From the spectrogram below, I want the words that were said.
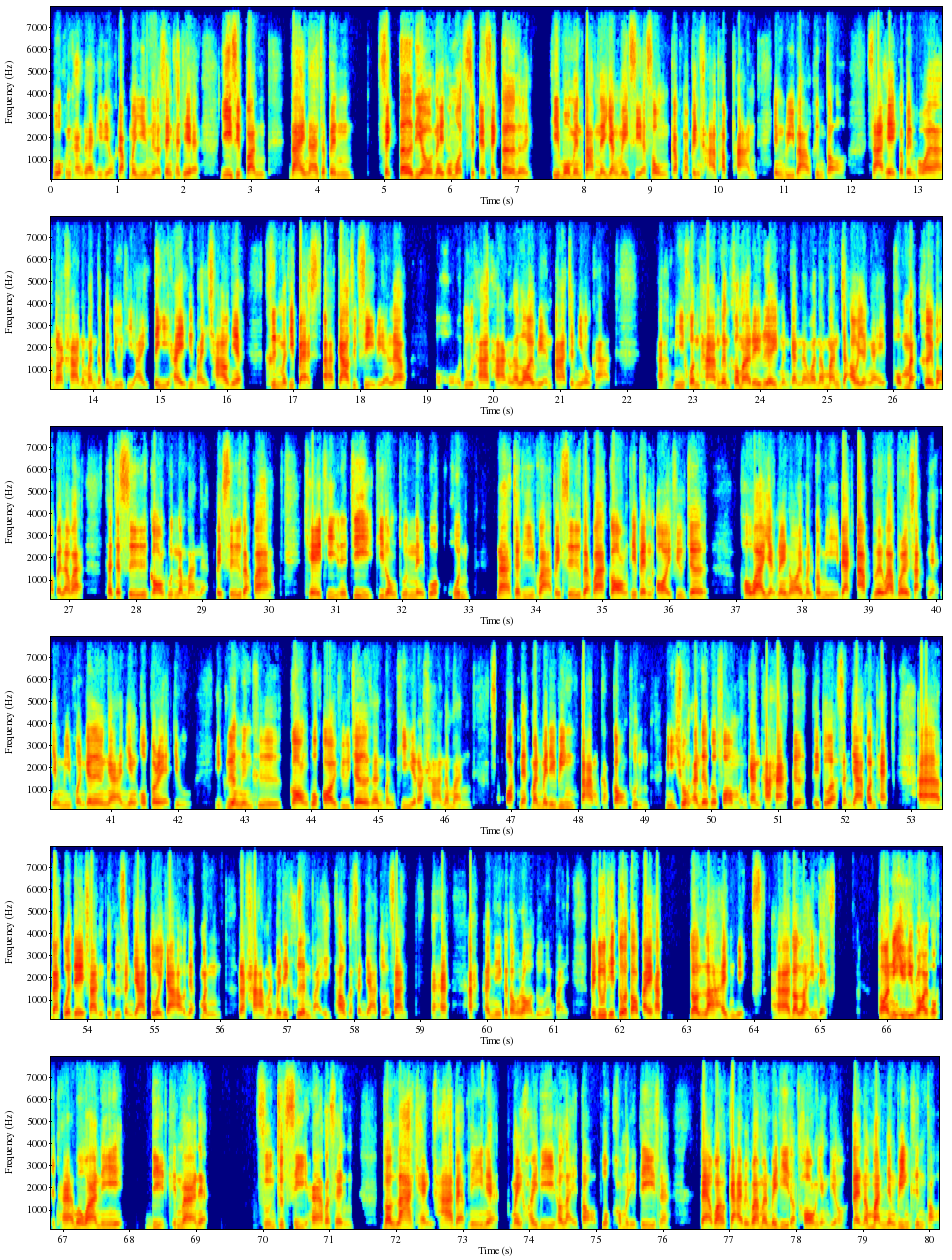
บวกค่อนข้างแรงทีเดียว กลับมายืนเหนือเส้นค่าเฉลี่ย 20 วันได้น่าจะเป็น sector เดียวในทั้งหมด 11 sector เลยที่โมเมนตัมเนี่ยยังไม่เสียทรงกลับมาเป็นขาปรับฐานยัง rebound ขึ้นต่อ สาเหตุก็เป็นเพราะว่าราคาน้ำมัน WTI ตี high ขึ้นไปเช้าเนี้ยขึ้นมาที่8อ่า94 เหรียญแล้ว โอ้โห ดูท่าทางแล้วร้อยเหรียญอาจจะมีโอกาสอ่ามีคนถามกันเข้ามาเรื่อยๆ เหมือนกันนะว่าน้ำมันจะเอาอยัางไง ผมอะเคยบอกไปแล้วว่า ถ้าจะซื้อกองทุนน้ำมันเนี่ยไปซื้อแบบว่า KT Energy ที่ลงทุนในพวกหุ้น น่าจะดีกว่าไปซื้อแบบว่ากองที่เป็น oil future เพราะว่าอย่างน้อยๆ มันก็มีแบ็กอัพด้วยว่าบริษัทเนี่ยยังมีผลการดำเนินงานยังโอเปเรตอยู่ อีกเรื่องหนึ่งคือกองพวก oil future นั้นบางทีราคาน้ำมันspot เนี่ยมันไม่ได้วิ่งตามกับกองทุน มีช่วง underperform เหมือนกันถ้าหากเกิดไอตัวสัญญา contract อ่า backwardation ก็คือสัญญาตัวยาวเนี่ยมันราคามันไม่ได้เคลื่อนไหวเท่ากับสัญญาตัวสั้นนะฮะอะอันนี้ก็ต้องรอดูกันไป ไปดูที่ตัวต่อไปครับ dollar index อ่า dollar index ตอนนี้อยู่ที่ร้อยหกจุดห้าเมื่อวานนี้ ดีดขึ้นมาเนี่ยศูนย์จุดสี่ห้าเปอร์เซ็นดอลลาร์แข็งค่าแบบนี้เนี่ยไม่ค่อยดีเท่าไหร่ต่อพวกคอมม o ดิตี้นะแต่ว่ากลายเป็นว่ามันไม่ดีต่อทองอย่างเดียว แต่น้ำมันยังวิ่งขึ้นต่อ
